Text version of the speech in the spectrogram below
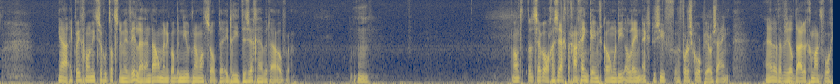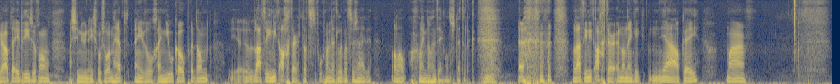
Ja, ik weet gewoon niet zo goed wat ze ermee willen en daarom ben ik wel benieuwd naar wat ze op de E3 te zeggen hebben daarover. Hm. Want eh, ze hebben al gezegd, er gaan geen games komen die alleen exclusief eh, voor de Scorpio zijn. Dat hebben ze heel duidelijk gemaakt vorig jaar op de E3. Zo van, als je nu een Xbox One hebt en je wil geen nieuwe kopen, dan laten we je niet achter. Dat is volgens mij letterlijk wat ze zeiden. Al- Alleen dan in het Engels, letterlijk. ja. Eh, we laten je niet achter. En dan denk ik, mm, ja, oké. Maar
